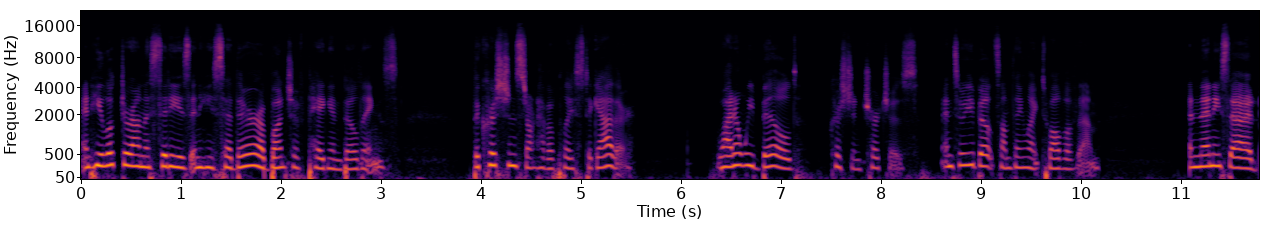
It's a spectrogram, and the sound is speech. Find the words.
and he looked around the cities and he said, There are a bunch of pagan buildings. The Christians don't have a place to gather. Why don't we build Christian churches? And so he built something like 12 of them. And then he said,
